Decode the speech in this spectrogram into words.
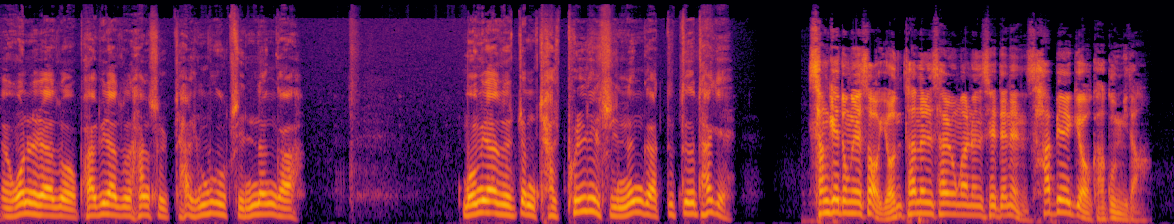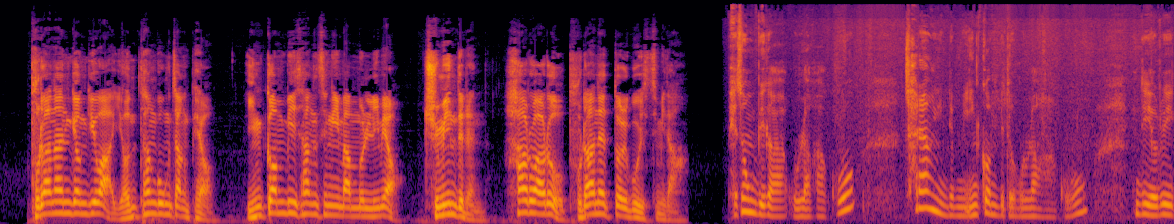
오늘이라도 밥이라도 한 술 잘 먹을 수 있는가? 몸이라도 좀 잘 풀릴 수 있는가? 뜨뜻하게. 상계동에서 연탄을 사용하는 세대는 400여 가구입니다. 불안한 경기와 연탄 공장 폐업, 인건비 상승이 맞물리며 주민들은 하루하루 불안에 떨고 있습니다. 배송비가 올라가고 차량이 좀 인건비도 올라가고 근데 여기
